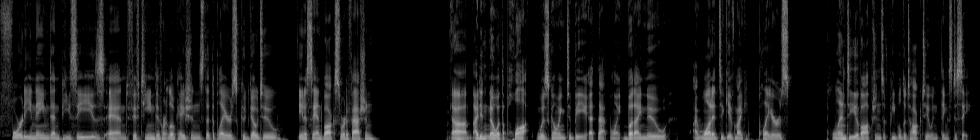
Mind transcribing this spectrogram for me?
40 named NPCs and 15 different locations that the players could go to in a sandbox sort of fashion. Uh, I didn't know what the plot was going to be at that point, but I knew I wanted to give my players plenty of options of people to talk to and things to see.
